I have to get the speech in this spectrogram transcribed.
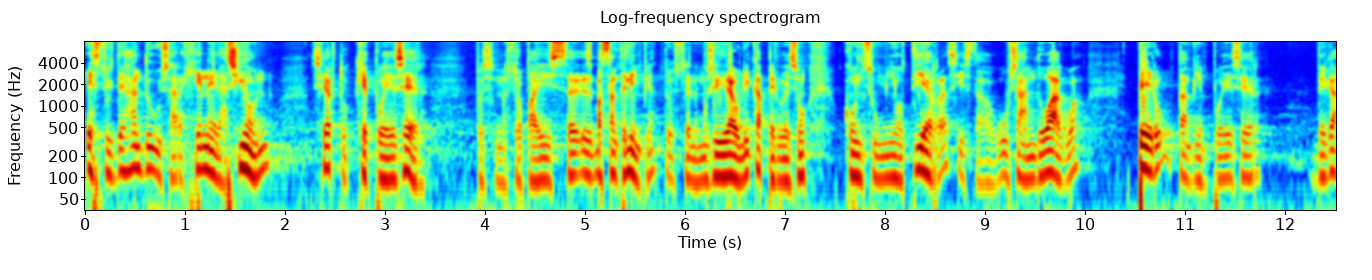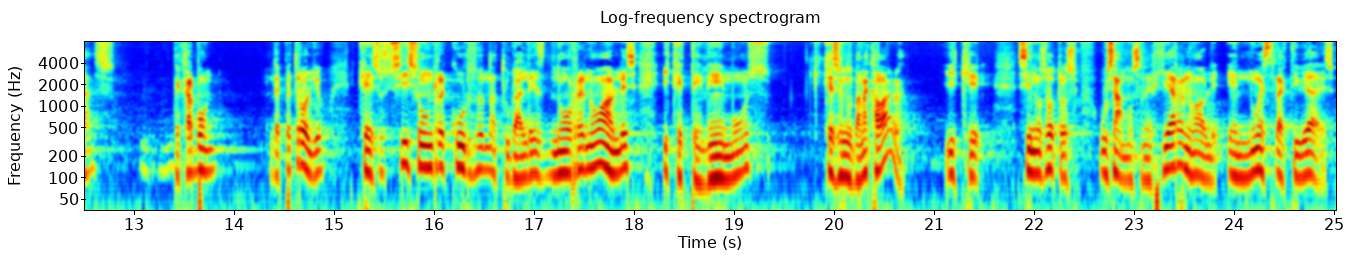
estoy dejando de usar generación, ¿cierto? Que puede ser, pues nuestro país es bastante limpia, entonces tenemos hidráulica, pero eso consumió tierras y estaba usando agua, pero también puede ser de gas, de carbón, de petróleo, que esos sí son recursos naturales no renovables y que tenemos, que se nos van a acabar y que si nosotros usamos energía renovable en nuestras actividades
